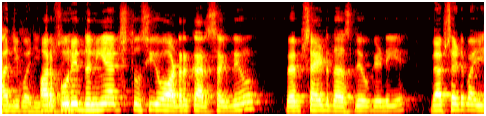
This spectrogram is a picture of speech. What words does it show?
ਹਾਂਜੀ ਭਾਜੀ ਔਰ ਪੂਰੀ ਦੁਨੀਆ 'ਚ ਤੁਸੀਂ ਉਹ ਆਰਡਰ ਕਰ ਸਕਦੇ ਹੋ। ਵੈਬਸਾਈਟ ਦੱਸ ਦਿਓ ਕਿਹੜੀ ਹੈ। ਵੈਬਸਾਈਟ ਭਾਈ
